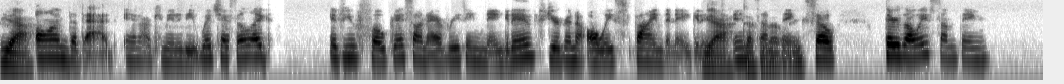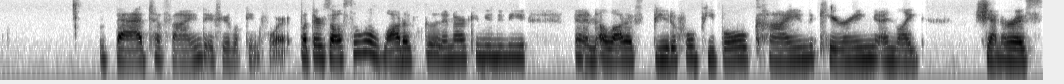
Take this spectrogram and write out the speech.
Yeah. on the bad in our community, which I feel like if you focus on everything negative, you're going to always find the negative Yeah, in definitely. something. So there's always something bad to find if you're looking for it. But there's also a lot of good in our community and a lot of beautiful people, kind, caring, and like generous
